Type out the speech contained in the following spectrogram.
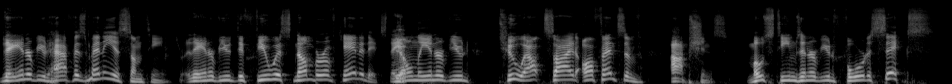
They interviewed half as many as some teams. They interviewed the fewest number of candidates. They Yep. only interviewed two outside offensive options. Most teams interviewed 4 to 6.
